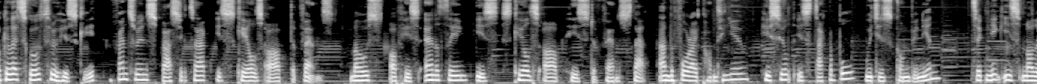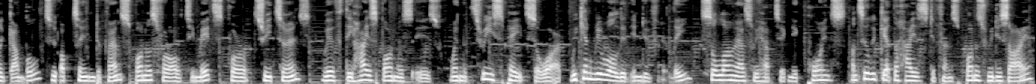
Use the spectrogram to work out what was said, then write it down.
Okay, let's go through his kit. Aventurine's basic attack is Scales of Defense. Most of his anything is Scales of his defense stat. And before I continue, his shield is stackable, which is convenient. Technique is another gamble to obtain defense bonus for all teammates for 3 turns, with the highest bonus is when the 3 spades show up. We can reroll it indefinitely, so long as we have technique points, until we get the highest defense bonus we desire,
